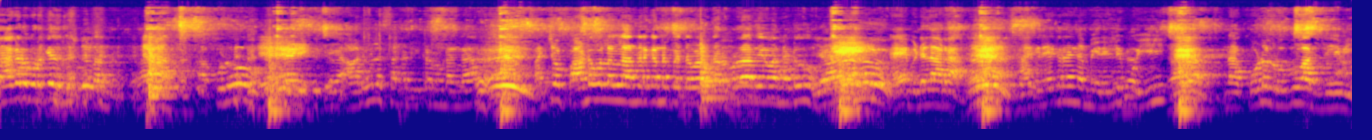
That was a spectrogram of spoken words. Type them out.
రాగడ కొరకే తెలుసుకుంటాను అప్పుడు అడవుల సంగతి ఇక్కడ ఉండగా. మంచి పాండవులలో అందరికన్నా పెద్దవాడు ధర్మరాజు ఏమన్నాడు ఏ బిడ్డలారా అగ్రేకరంగా మీరు వెళ్ళిపోయి నా కోడలు రూపవాది దేవి.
